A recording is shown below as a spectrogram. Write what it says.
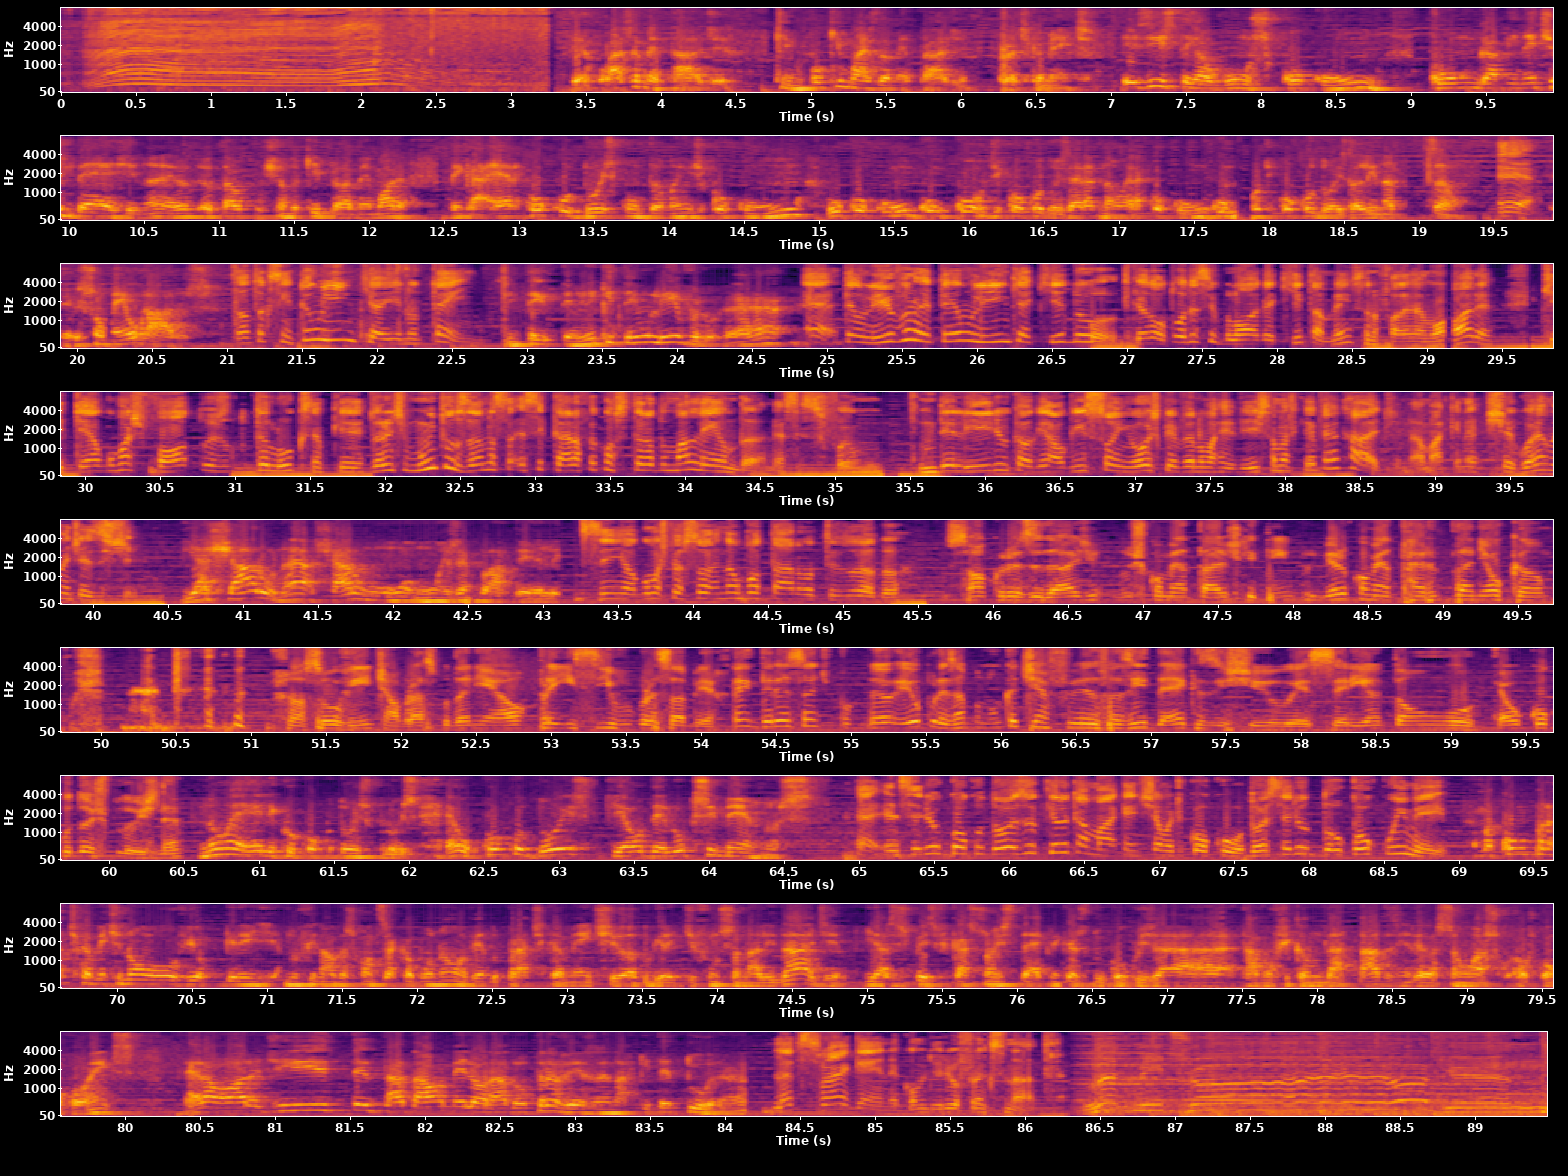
É quase a metade. Que um pouquinho mais da metade, praticamente. Existem alguns Coco 1 com um gabinete bege, né? Eu, eu tava puxando aqui pela memória. Vem cá, era Coco 2 com tamanho de Coco 1 ou Coco 1 com cor de Coco 2? Era, não, era Coco 1 com cor de Coco 2 ali na opção. É, Eles são meio raros. tanto que assim, tem um link aí, não tem? Tem, tem link tem um livro. É, É, tem um livro e tem um link aqui do. que é o autor desse blog aqui também, se não falar a memória, que tem algumas fotos do Deluxe, né? Porque durante muitos anos esse cara foi considerado uma lenda, né? Isso foi um, um delírio que alguém, alguém sonhou escrever numa revista, mas que é verdade, né? A máquina chegou realmente a existir. E acharam, né? Acharam um, um exemplar dele. Sim, algumas pessoas não botaram no triturador. Só uma curiosidade, nos comentários que tem, o primeiro comentário do Daniel Campos. nosso ouvinte, um abraço pro Daniel, apreensivo pra saber. É interessante. Eu, eu, por exemplo, nunca tinha fazia ideia que existiu esse. Seria então o, é o Coco 2 Plus, né? Não é ele que o Coco 2 Plus, é o Coco 2 que é o Deluxe menos. É, esse seria o Coco 2 e aquilo que a máquina a gente chama de Coco 2 seria o, do- o Coco 1,5. Mas como praticamente não houve upgrade, no final das contas acabou não havendo praticamente upgrade de funcionalidade e as especificações técnicas do Coco já estavam ficando datadas em relação aos, aos concorrentes, era hora de tentar dar uma melhorada outra vez né, na arquitetura. Let's try again, né? Como diria o Frank Sinatra. Let me try again.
